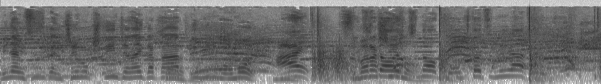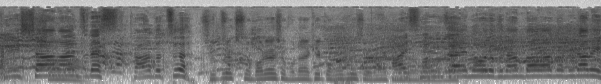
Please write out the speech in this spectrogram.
南鈴鹿に注目していいんじゃないかなっていうふうにも思う。はい。素晴らしいもん。の激突みなフィッシャーマンズです。カウント2スープレックスのバリエーションもね結構豊富ですよねはい潜在能力ナンバーワンの南。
